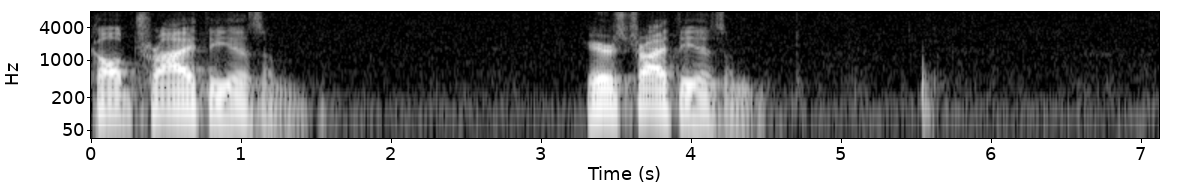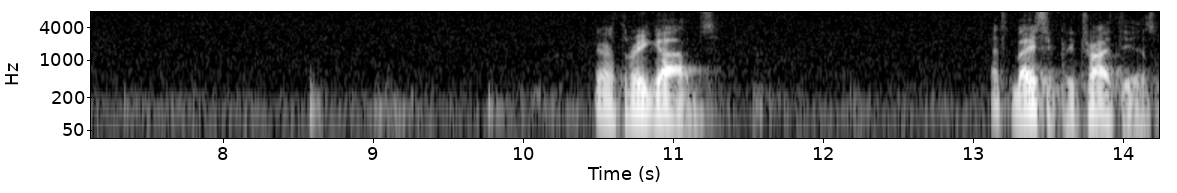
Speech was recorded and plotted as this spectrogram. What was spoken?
called tritheism. Here's tritheism There are three gods. That's basically tritheism.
